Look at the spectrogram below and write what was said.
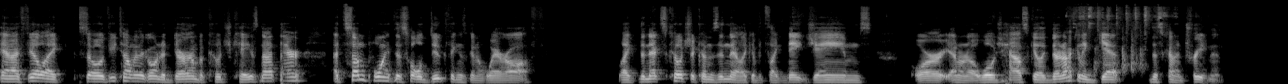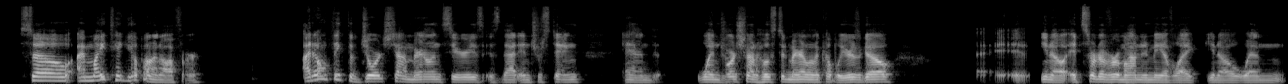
And I feel like so if you tell me they're going to Durham, but Coach K is not there, at some point this whole Duke thing is going to wear off. Like the next coach that comes in there, like if it's like Nate James or I don't know Wojciechowski, like they're not going to get this kind of treatment. So I might take you up on that offer. I don't think the Georgetown Maryland series is that interesting. And when Georgetown hosted Maryland a couple years ago, eh, it, you know, it sort of reminded me of like you know when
